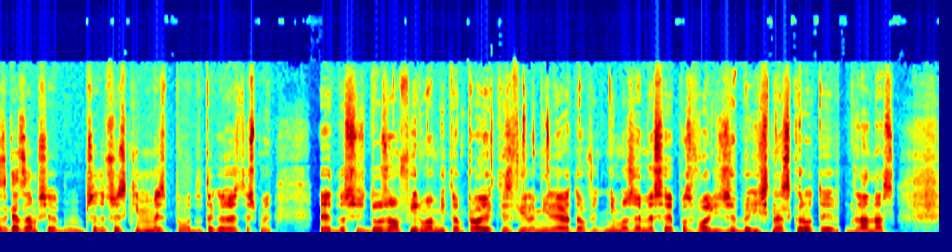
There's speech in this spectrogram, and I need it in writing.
zgadzam się. Przede wszystkim my z powodu tego, że jesteśmy e, dosyć dużą firmą i ten projekt jest wielomiliardowy, nie możemy sobie pozwolić, żeby iść na skróty. Dla nas E,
